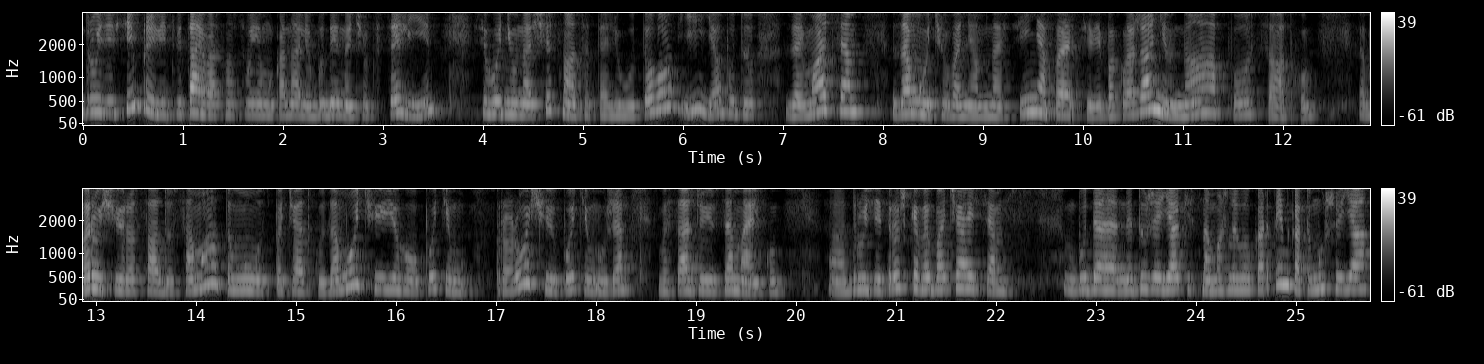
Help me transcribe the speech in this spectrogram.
Друзі, всім привіт! Вітаю вас на своєму каналі Будиночок в селі. Сьогодні у нас 16 лютого і я буду займатися замочуванням насіння перців і баклажанів на посадку. Вирощую розсаду сама, тому спочатку замочую його, потім пророщую, потім уже висаджую в земельку. Е, Друзі, трошки вибачаюся. Буде не дуже якісна, можливо, картинка, тому що я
